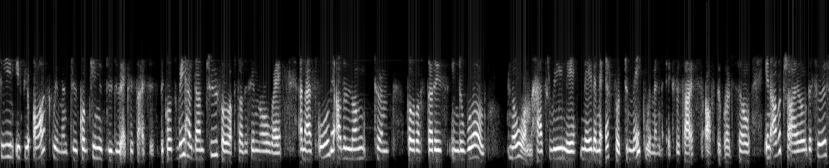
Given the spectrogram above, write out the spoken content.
see if you ask women to continue to do exercises. Because we have done two follow-up studies in Norway, and as all the other long-term follow-up studies in the world, no one has really made an effort to make women exercise afterwards. So in our trial, the first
